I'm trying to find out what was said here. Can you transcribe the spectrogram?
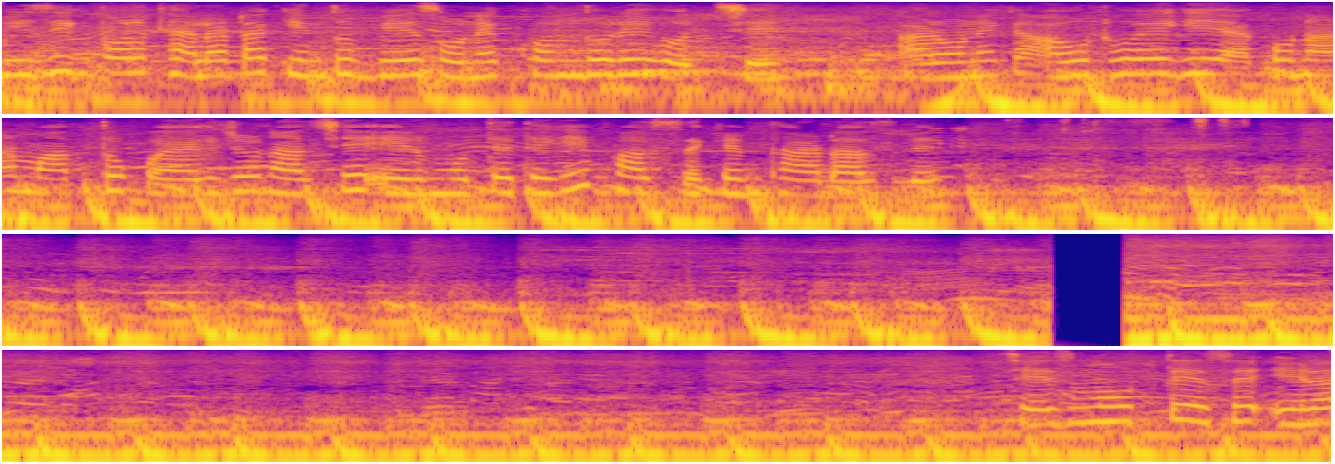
মিউজিক বল খেলাটা কিন্তু বেশ অনেকক্ষণ ধরেই হচ্ছে। আর অনেকে আউট হয়ে গিয়ে এখন আর মাত্র কয়েকজন আছে, এর মধ্যে থেকেই ফার্স্ট সেকেন্ড থার্ড আসবে। শেষ মুহূর্তে এসে এরা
